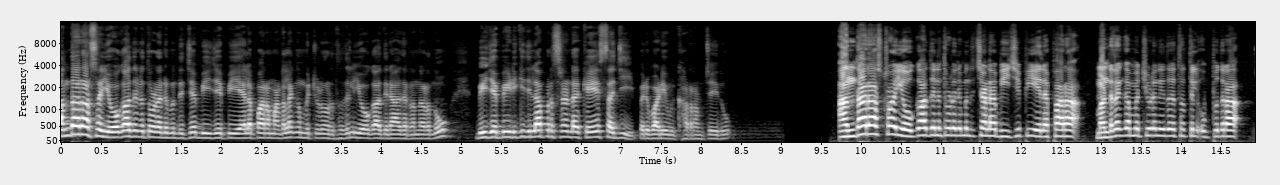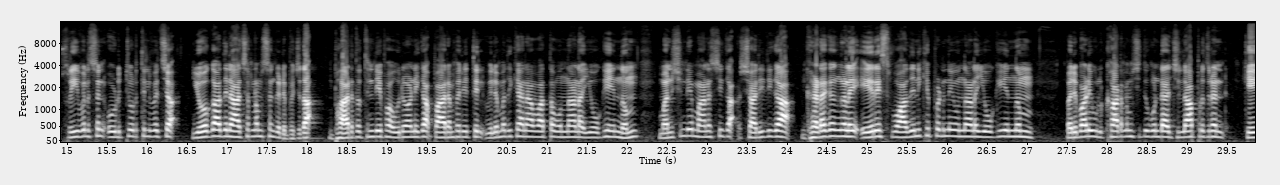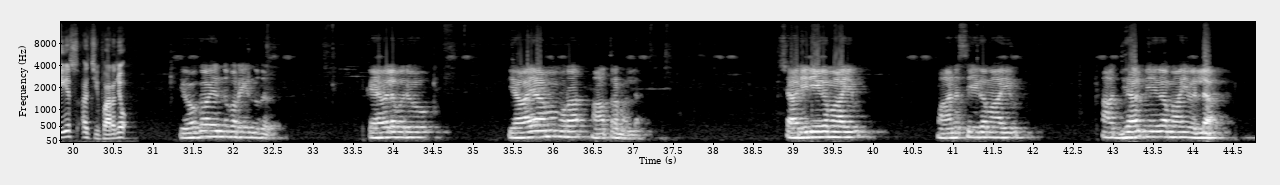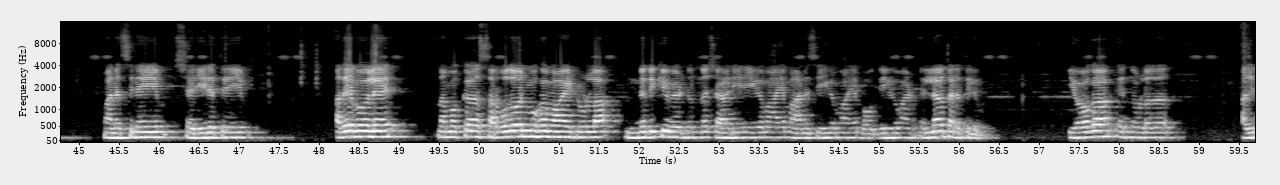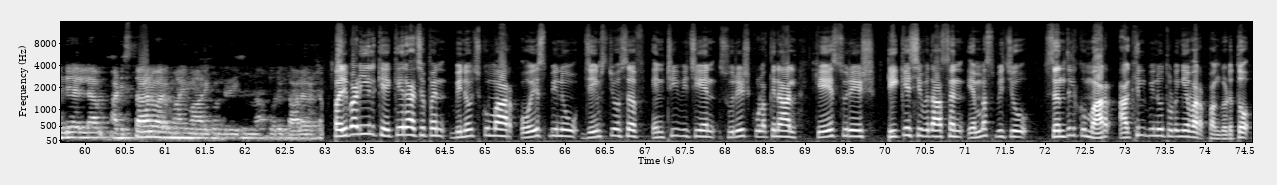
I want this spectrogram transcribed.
അന്താരാഷ്ട്ര യോഗാ ദിനത്തോടനുബന്ധിച്ച് B J P Elappara മണ്ഡലം കമ്മിറ്റിയുടെ നേതൃത്വത്തിൽ യോഗാ ദിനാചരണം നടന്നു. ബി ജെ പി ഇടുക്കി ജില്ലാ പ്രസിഡന്റ് കെ എസ് സജി പരിപാടി ഉദ്ഘാടനം ചെയ്തു. അന്താരാഷ്ട്ര യോഗാ ദിനത്തോടനുബന്ധിച്ചാണ് ബി ജെ പി ഏലപ്പാറ മണ്ഡലം കമ്മിറ്റിയുടെ നേതൃത്വത്തിൽ ഉപ്പുതറ ശ്രീവത്സൻ ഓഡിറ്റോറിയത്തിൽ വെച്ച യോഗാ ദിനാചരണം സംഘടിപ്പിച്ചത്. ഭാരതത്തിന്റെ പൗരാണിക പാരമ്പര്യത്തിൽ വിലമതിക്കാനാവാത്ത ഒന്നാണ് യോഗയെന്നും മനുഷ്യന്റെ മാനസിക ശാരീരിക ഘടകങ്ങളെ ഏറെ സ്വാധീനിക്കപ്പെടുന്ന ഒന്നാണ് യോഗയെന്നും പരിപാടി ഉദ്ഘാടനം ചെയ്തുകൊണ്ട് ജില്ലാ പ്രസിഡന്റ് കെ എസ് അച്ചി പറഞ്ഞു. യോഗ എന്ന് പറയുന്നത് കേവലം ഒരു വ്യായാമമുറ മാത്രമല്ല. ശാരീരികമായും മാനസികമായും ആധ്യാത്മികമായുമെല്ലാം മനസ്സിനെയും ശരീരത്തെയും അതേപോലെ നമുക്ക് സർവതോന്മുഖമായിട്ടുള്ള ഉന്നതിക്ക് വേണ്ടുന്ന ശാരീരികമായ മാനസികമായ ബൗദ്ധികമായ എല്ലാ തരത്തിലും യോഗ എന്നുള്ളത് അതിന്റെ എല്ലാം അടിസ്ഥാനപരമായി മാറിക്കൊണ്ടിരിക്കുന്ന ഒരു കാലഘട്ടം. പരിപാടിയിൽ K K Rajappan Binoj Kumar O S Binu James Joseph N T Vijayan Suresh Kulathinal K S Suresh T K Sivadasan M S Biju Senthil Kumar Akhil Binu തുടങ്ങിയവർ പങ്കെടുത്തു.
